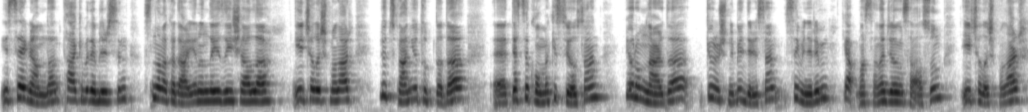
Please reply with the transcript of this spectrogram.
Instagram'dan takip edebilirsin. Sınava kadar yanındayız inşallah. İyi çalışmalar. Lütfen YouTube'da da e, destek olmak istiyorsan yorumlarda görüşünü bildirirsen sevinirim. Yapmazsan da canın sağ olsun. İyi çalışmalar.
